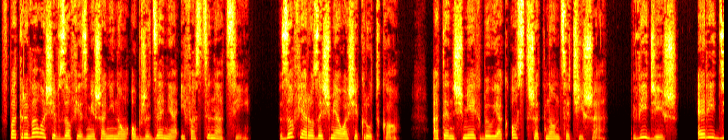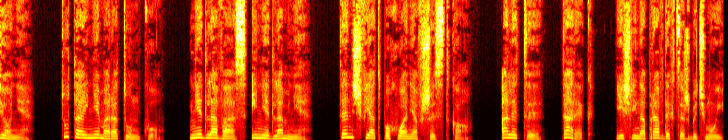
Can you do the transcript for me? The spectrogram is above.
wpatrywała się w Zofię z mieszaniną obrzydzenia i fascynacji. Zofia roześmiała się krótko, a ten śmiech był jak ostrze tnące ciszę. Widzisz, Eridionie, tutaj nie ma ratunku. Nie dla was i nie dla mnie. Ten świat pochłania wszystko. Ale ty, Tarek, jeśli naprawdę chcesz być mój,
